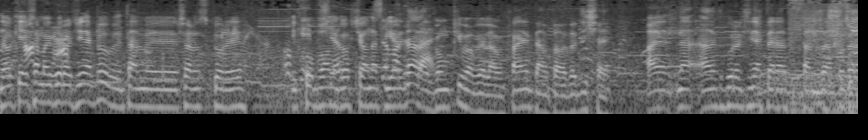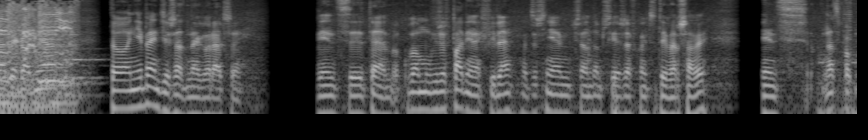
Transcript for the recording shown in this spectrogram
No kiedyś na moich urodzinach był tam y, czarnoskóry i Kubon go chciał napierdalać, bo mu piwo wylał. Pamiętam to do dzisiaj. Ale na, a na tych urodzinach teraz tam za półtora tygodnia to nie będzie żadnego raczej. Więc y, ten, bo Kuba mówi, że wpadnie na chwilę, chociaż nie wiem czy on tam przyjeżdża w końcu tej Warszawy. Więc na spokój.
